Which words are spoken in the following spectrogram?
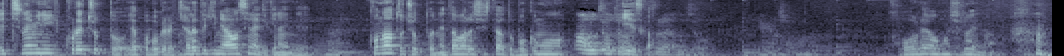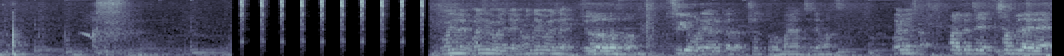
えちなみにこれちょっとやっぱ僕らキャラ的に合わせないといけないんで。この後ちょっとネタバレした後僕もあもちろんもちろん。いいですか？それはもちろん。やりましょうこれ面白いな。ごめんなさいマジごめんなさい。本当にごめんなさい。ちょっと次俺やるからちょっとお前あっちで待つ。わかりました。あこっちシャンプー台で。あは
